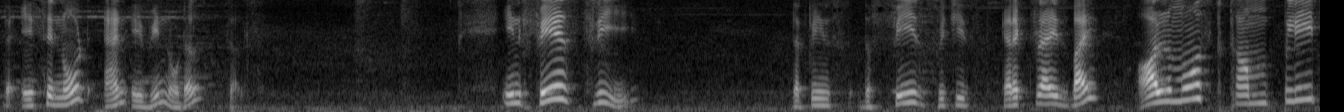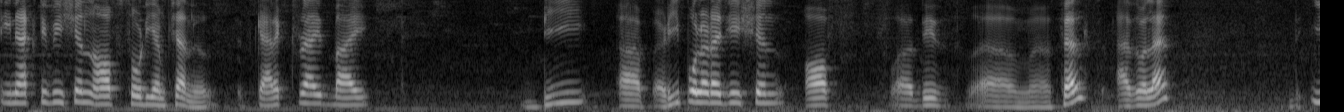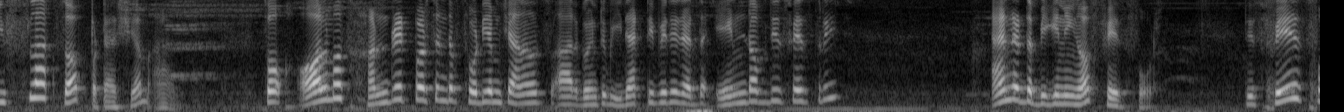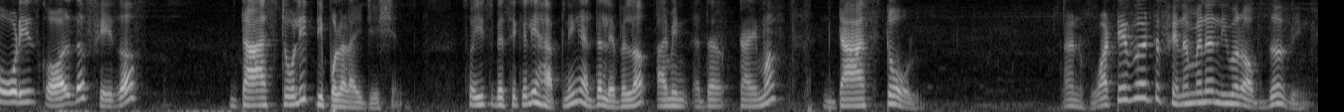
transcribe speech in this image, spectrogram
the SA node and AV nodal cells. In phase 3, that means the phase which is characterized by almost complete inactivation of sodium channels is characterized by de uh, repolarization of uh, these um, uh, cells as well as the efflux of potassium ions. So, almost 100% of sodium channels are going to be inactivated at the end of this phase 3 and at the beginning of phase 4. This phase 4 is called the phase of diastolic depolarization. So, it's basically happening at the level of, I mean, at the time of diastole. And whatever the phenomenon you are observing,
